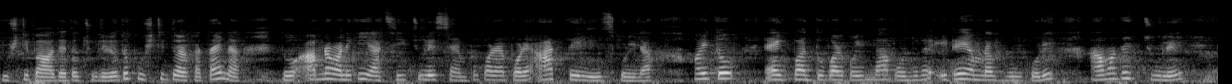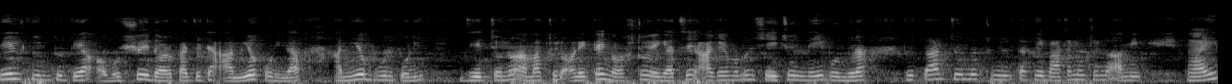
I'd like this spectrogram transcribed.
পুষ্টি পাওয়া যায়, তো চুলেরও তো পুষ্টির দরকার, তাই না? তো আমরা অনেকেই আছি চুলের শ্যাম্পু করার পরে আর তেল ইউজ করি না। হয়তো একবার, দুবার করি। না বন্ধুরা, এটাই আমরা ভুল করি। আমাদের চুলে তেল কিন্তু দেওয়া অবশ্যই দরকার, যেটা আমিও করি না। আমিও ভুল করি। যের জন্য আমার চুল অনেকটাই নষ্ট হয়ে গেছে। আগের মতন সেই চুল নেই বন্ধুরা। তো তার জন্য চুলটাকে বাঁচানোর জন্য আমি তাই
